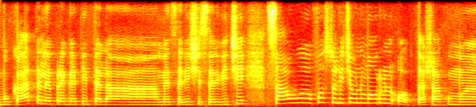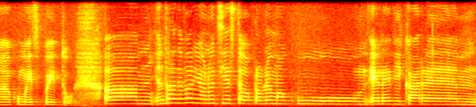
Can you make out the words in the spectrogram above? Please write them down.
bucatele pregătite la meserii și servicii sau uh, fostul liceu numărul 8, așa cum, uh, cum îi spui tu. Uh, Într-adevăr, Ionuț, este o problemă cu elevii care Uh,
